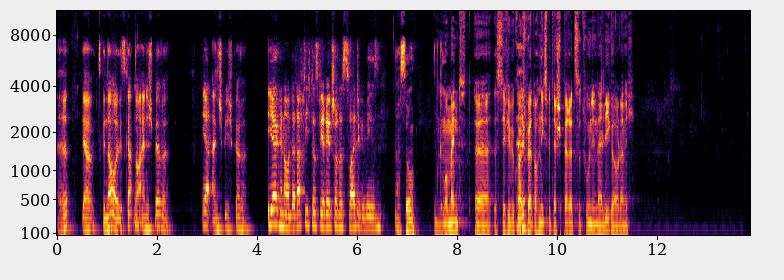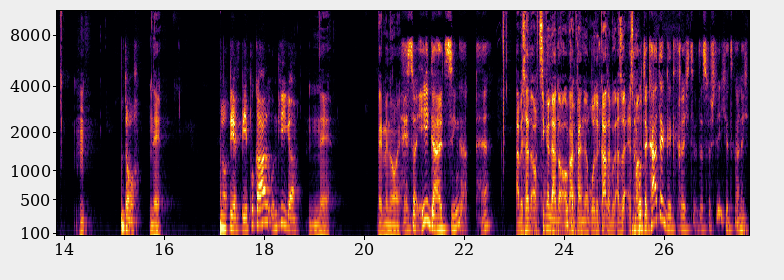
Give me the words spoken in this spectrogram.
Hä? Ja, genau. Es gab noch eine Sperre. Ja. Ein Spielsperre. Ja, genau. Da dachte ich, das wäre jetzt schon das zweite gewesen. Ach so. Moment, äh, das DFB-Pokalspiel hat doch nichts mit der Sperre zu tun in der Liga, oder nicht? Hm? Doch. Nee. Noch DFB-Pokal und Liga. Nee. Wäre mir neu. Ist doch eh egal, Zinger. Hä? Aber es hat auch, Zingerle hat auch gar keine rote Karte. Also erstmal. Rote Karte gekriegt, das verstehe ich jetzt gar nicht.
